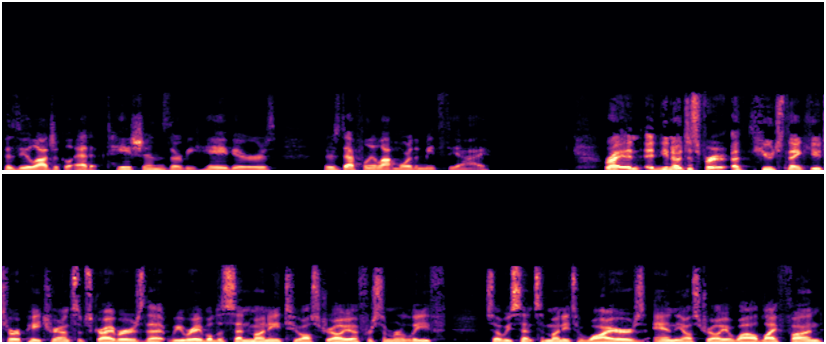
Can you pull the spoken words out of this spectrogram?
physiological adaptations, their behaviors. There's definitely a lot more than meets the eye. Right. And, and, you know, just for a huge thank you to our Patreon subscribers that we were able to send money to Australia for some relief. So we sent some money to Wires and the Australia Wildlife Fund.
